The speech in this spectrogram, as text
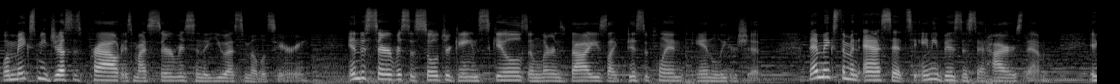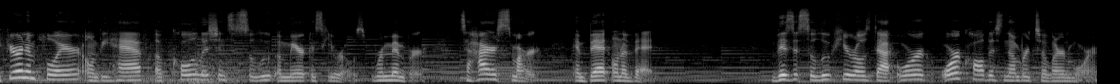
What makes me just as proud is my service in the U.S. military. In the service, a soldier gains skills and learns values like discipline and leadership. That makes them an asset to any business that hires them. If you're an employer on behalf of Coalition to Salute America's Heroes, remember to hire smart and bet on a vet. Visit saluteheroes.org or call this number to learn more.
